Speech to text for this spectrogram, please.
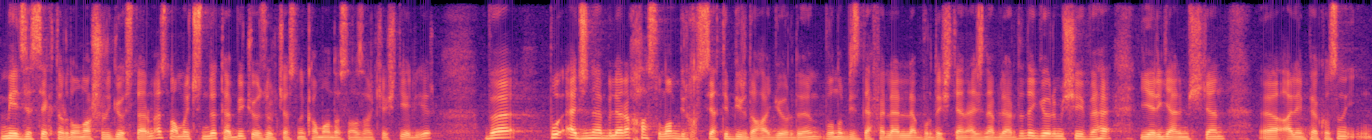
media sektorda onu aşırı göstərməz, amma içində təbii ki, öz ölkəsinin komandasına azarkeşlik eləyir və bu əcnəbilərə xas olan bir xüsusiyyəti bir daha gördüm. Bunu biz dəfələrlə burada işləyən əcnəbilərdə də görmüşük və yeri gəlmişkən e, Olimpiakosun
